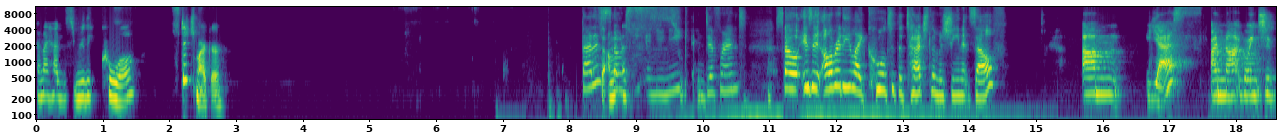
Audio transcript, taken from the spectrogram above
and i had this really cool stitch marker That is So so, gonna and unique and different. So is it already like cool to the touch, the machine itself? Um, yes, I'm not going to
